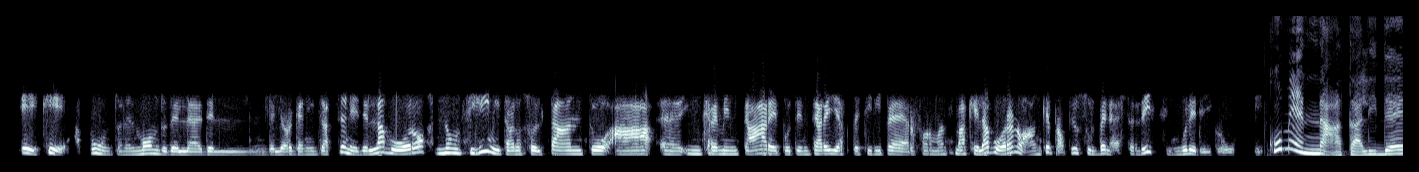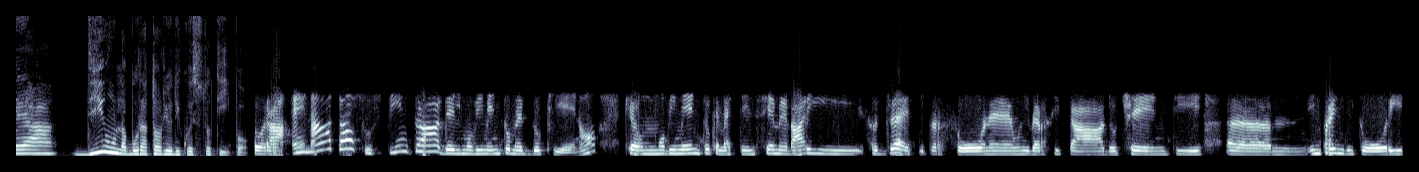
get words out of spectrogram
e che appunto nel mondo del, del, delle organizzazioni e del lavoro non si limitano soltanto a eh, incrementare e potenziare gli aspetti di performance, ma che lavorano anche proprio sul benessere dei singoli e dei gruppi. Come è nata l'idea di un laboratorio di questo tipo? Allora, è nata su spinta del movimento mezzo pieno, che è un movimento che mette insieme vari soggetti, persone, università, docenti, ehm, imprenditori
